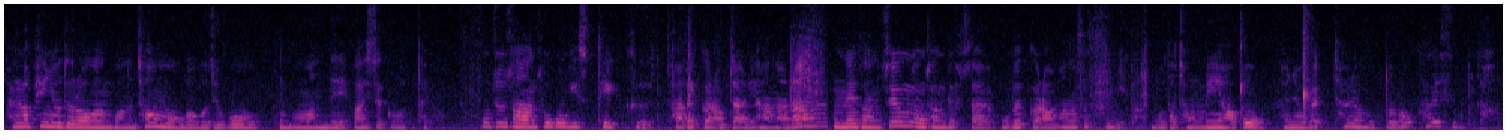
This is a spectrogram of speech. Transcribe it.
할라피뇨 들어간 거는 처음 먹어봐가지고 궁금한데 맛있을 것 같아요. 호주산 소고기 스테이크 400g짜리 하나랑 국내산 수육용 삼겹살 500g 하나 샀습니다. 이거 다 정리하고 저녁을 차려 먹도록 하겠습니다.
